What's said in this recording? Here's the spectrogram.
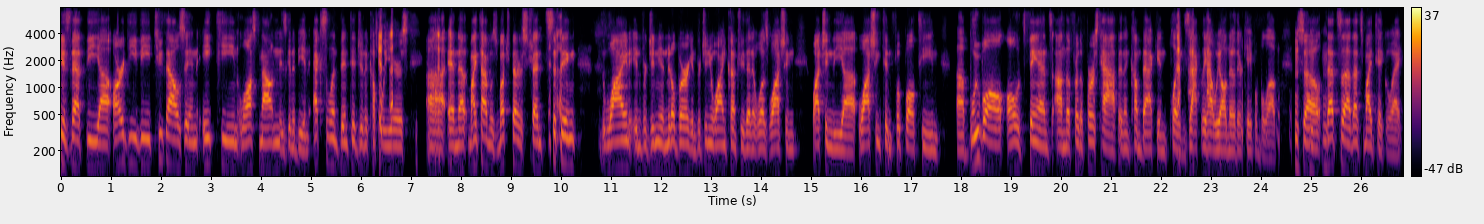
Is that the uh, RDV 2018 Lost Mountain is going to be an excellent vintage in a couple of years, uh, and that my time was much better spent sipping the wine in Virginia and Middleburg and Virginia wine country than it was watching watching the uh, Washington football team uh, blue ball all its fans on the for the first half and then come back and play exactly how we all know they're capable of. So that's uh, that's my takeaway.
